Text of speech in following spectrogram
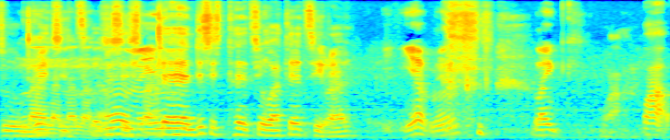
to No, rate no, it. no, no, 'cause no. This No, is man. ten. This is thirty over thirty, right? Yeah, man. like Wow. wow.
